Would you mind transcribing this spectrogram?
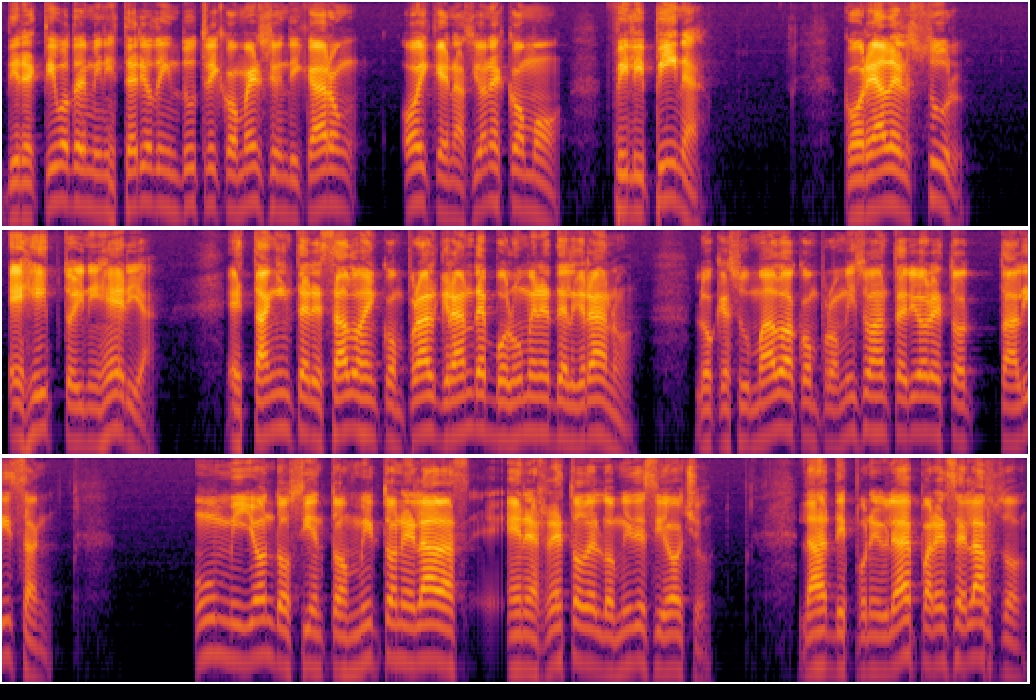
Directivos del Ministerio de Industria y Comercio indicaron hoy que naciones como Filipinas, Corea del Sur, Egipto y Nigeria están interesados en comprar grandes volúmenes del grano, lo que sumado a compromisos anteriores totalizan 1.200.000 toneladas en el resto del 2018. Las disponibilidades para ese lapso,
